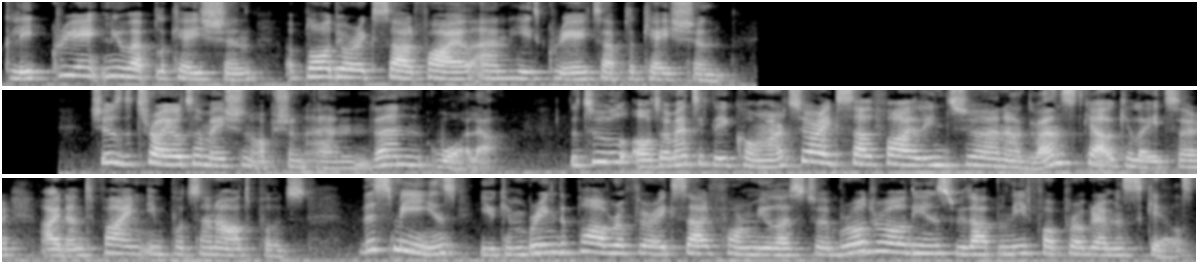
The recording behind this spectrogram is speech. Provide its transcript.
Click Create New Application, upload your Excel file and hit Create Application. Choose the Try Automation option and then voila! The tool automatically converts your Excel file into an advanced calculator, identifying inputs and outputs. This means you can bring the power of your Excel formulas to a broader audience without the need for programming skills.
